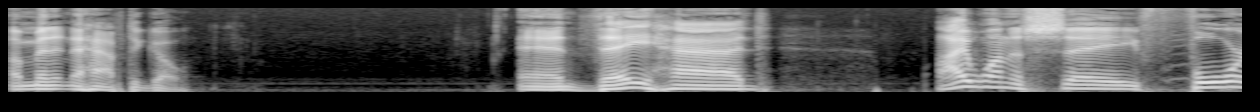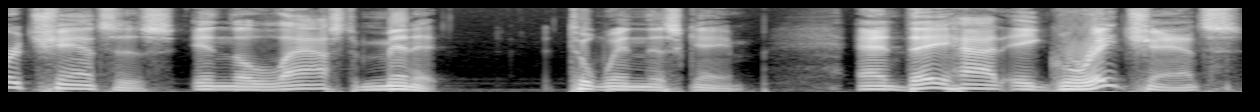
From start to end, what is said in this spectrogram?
a minute and a half to go, and they had, I want to say, four chances in the last minute to win this game, and they had a great chance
